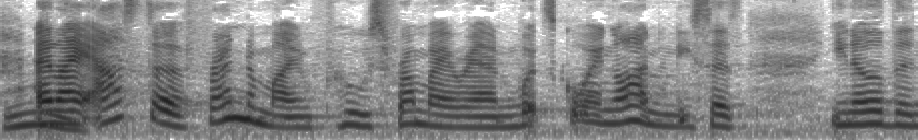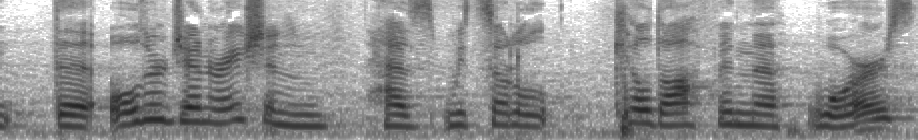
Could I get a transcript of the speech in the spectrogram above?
And mm. I asked a friend of mine who's from Iran, what's going on? And he says, you know, the, the older generation has, we sort of killed off in the wars.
